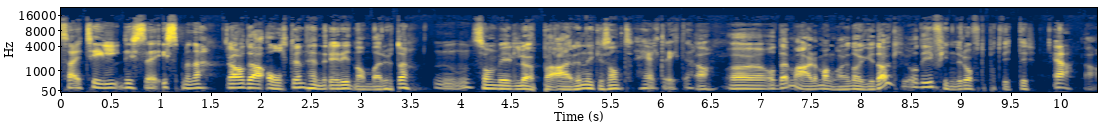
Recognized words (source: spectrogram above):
seg til disse ismene. Ja, det er alltid en Henry Rinnan der ute som vil løpe æren, ikke sant? Helt riktig. Ja, øh, Og dem er det mange av i Norge i dag, og de finner du ofte på Twitter. Ja. Ja.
